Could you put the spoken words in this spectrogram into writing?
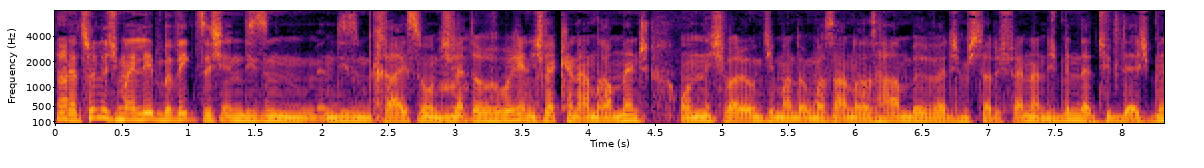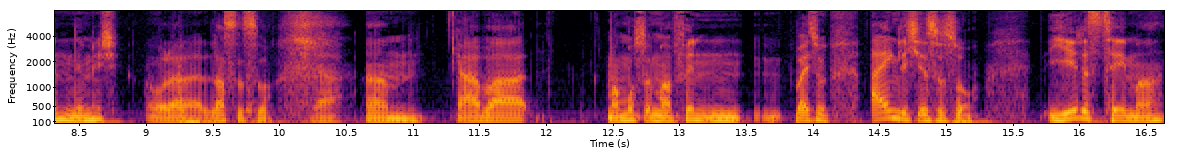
natürlich, mein Leben bewegt sich in diesem, in diesem Kreis so und ich werde darüber reden. Ich werde kein anderer Mensch. Und nicht, weil irgendjemand irgendwas anderes haben will, werde ich mich dadurch verändern. Ich bin der Typ, der ich bin, nämlich. Oder lass es so. Ja. Ähm, aber man muss immer finden, weißt du, eigentlich ist es so, jedes Thema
